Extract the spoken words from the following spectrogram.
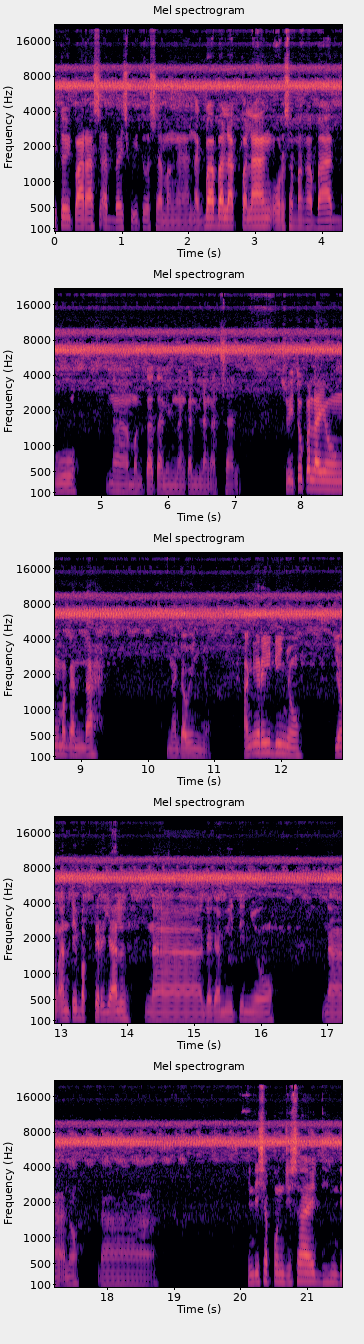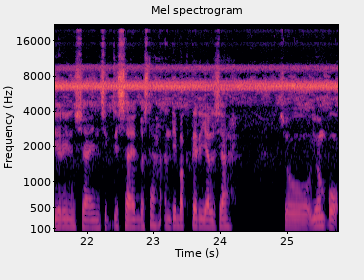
ito ay para sa advice ko ito sa mga nagbabalak pa lang or sa mga bago na magtatanim ng kanilang atsal. So ito pala yung maganda na gawin nyo. Ang i-ready nyo, yung antibacterial na gagamitin nyo na ano, na hindi siya fungicide, hindi rin siya insecticide, basta antibacterial siya. So, yun po.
